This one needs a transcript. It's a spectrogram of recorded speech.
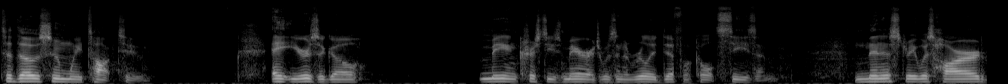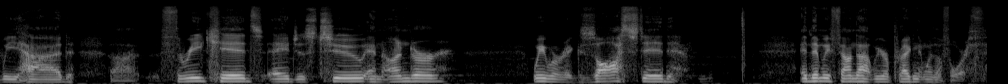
to those whom we talk to. Eight years ago, me and Christy's marriage was in a really difficult season. Ministry was hard. We had uh, three kids, ages two and under. We were exhausted. And then we found out we were pregnant with a fourth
